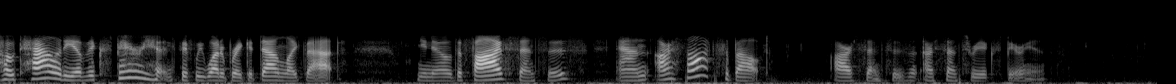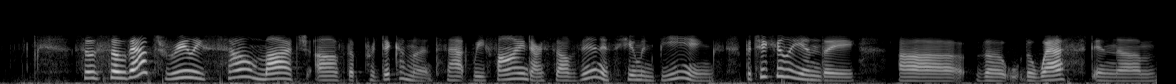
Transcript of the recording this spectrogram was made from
totality of experience, if we want to break it down like that. You know, the five senses and our thoughts about our senses and our sensory experience. So, so that's really so much of the predicament that we find ourselves in as human beings, particularly in the uh, the the West, in um,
